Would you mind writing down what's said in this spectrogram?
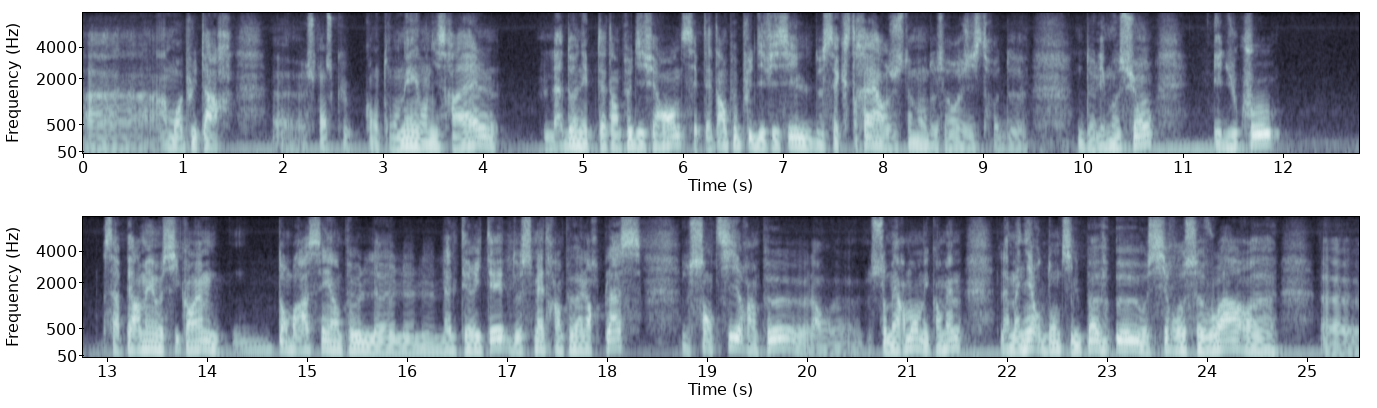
un mois plus tard. Euh, je pense que quand on est en Israël, la donne est peut-être un peu différente, c'est peut-être un peu plus difficile de s'extraire justement de ce registre de, de l'émotion. Et du coup, ça permet aussi quand même d'embrasser un peu l'altérité, de se mettre un peu à leur place, de sentir un peu, alors euh, sommairement, mais quand même, la manière dont ils peuvent eux aussi recevoir, euh, euh,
